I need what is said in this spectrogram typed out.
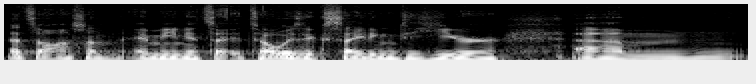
That's awesome. I mean, it's it's always exciting to hear, um,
